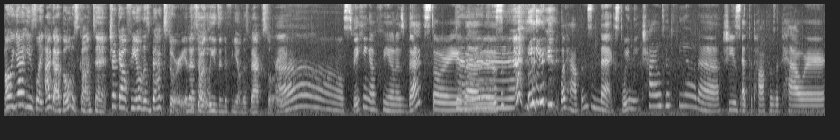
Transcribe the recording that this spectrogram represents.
Oh yeah, he's like, I got bonus content. Check out Fiona's backstory, and that's how it leads into Fiona's backstory. Oh, speaking of Fiona's backstory, that is. what happens next? We meet childhood Fiona. She's at the top of a tower.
